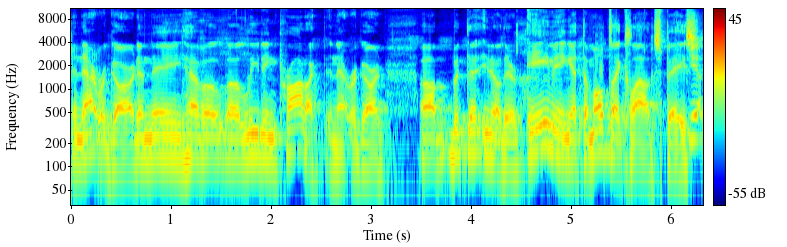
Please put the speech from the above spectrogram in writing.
in that regard, and they have a, a leading product in that regard. Uh, but the, you know, they're aiming at the multi-cloud space, Yeah,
